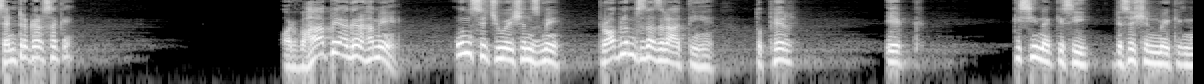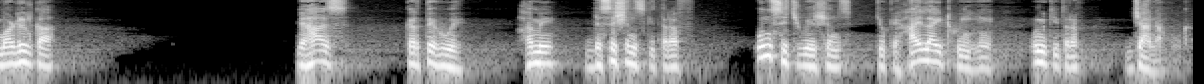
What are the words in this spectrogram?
سینٹر کر سکیں اور وہاں پہ اگر ہمیں ان سچویشنز میں پرابلمس نظر آتی ہیں تو پھر ایک کسی نہ کسی ڈسیشن میکنگ ماڈل کا لحاظ کرتے ہوئے ہمیں ڈسیشنس کی طرف ان سچویشن جو کہ ہائی لائٹ ہوئی ہیں ان کی طرف جانا ہوگا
